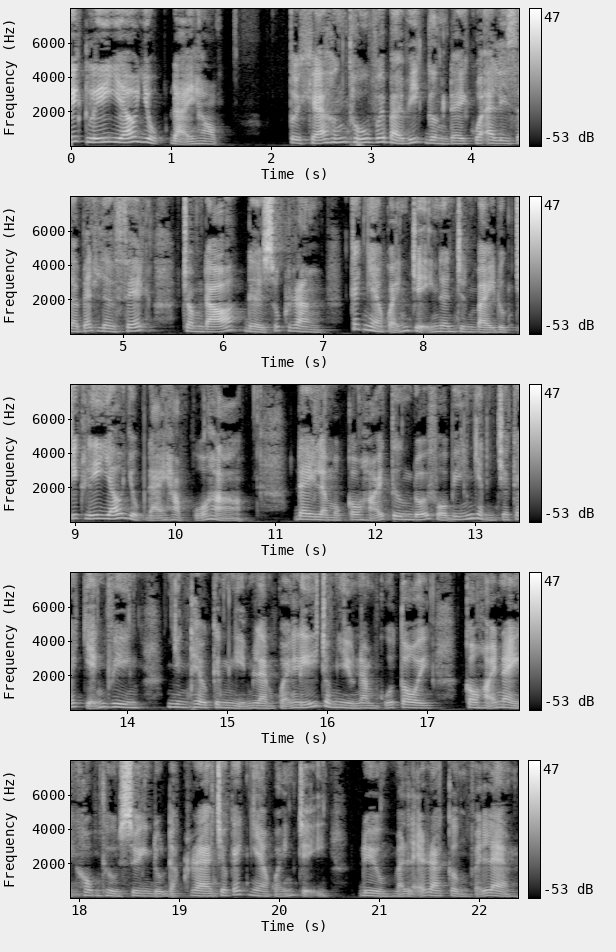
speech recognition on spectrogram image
triết lý giáo dục đại học. Tôi khá hứng thú với bài viết gần đây của Elizabeth Lefebvre, trong đó đề xuất rằng các nhà quản trị nên trình bày được triết lý giáo dục đại học của họ. Đây là một câu hỏi tương đối phổ biến dành cho các giảng viên, nhưng theo kinh nghiệm làm quản lý trong nhiều năm của tôi, câu hỏi này không thường xuyên được đặt ra cho các nhà quản trị, điều mà lẽ ra cần phải làm.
